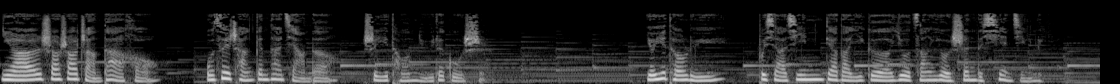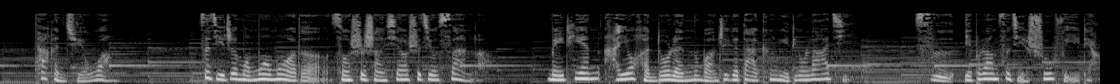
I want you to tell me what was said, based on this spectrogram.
女儿稍稍长大后，我最常跟她讲的是一头驴的故事。有一头驴不小心掉到一个又脏又深的陷阱里，他很绝望，自己这么默默的从世上消失就算了，每天还有很多人往这个大坑里丢垃圾，死也不让自己舒服一点儿。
